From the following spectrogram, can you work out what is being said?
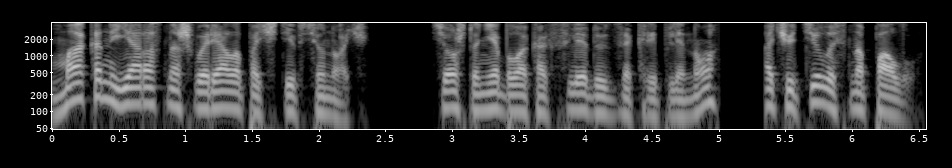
Макон яростно швыряла почти всю ночь. Все, что не было как следует закреплено, очутилось на полу.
